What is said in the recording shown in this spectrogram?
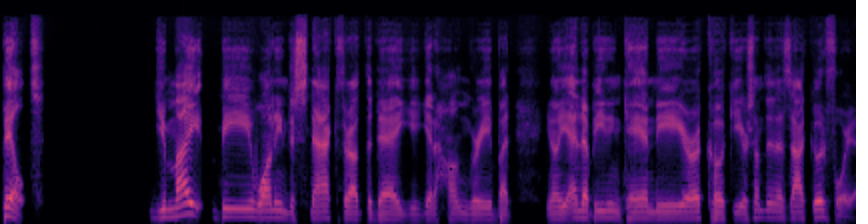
built you might be wanting to snack throughout the day. You get hungry, but you know, you end up eating candy or a cookie or something that's not good for you.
